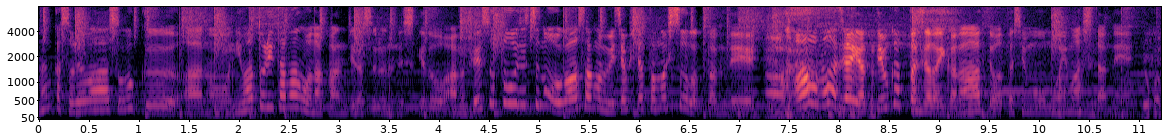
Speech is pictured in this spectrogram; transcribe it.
なんかそれはすごくあの鶏卵な感じがするんですけどあのうんフェス当日の小川さんがめちゃくちゃ楽しそうだったんでああ。あまあじゃあやってよかったんじゃないかなって私も思いましたね。よかっ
